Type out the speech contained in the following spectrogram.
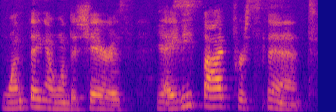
One thing I wanted to share is, Yes. Eighty-five percent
